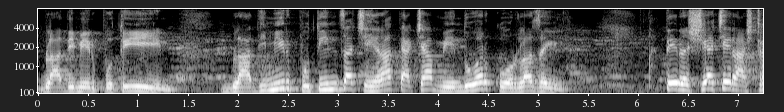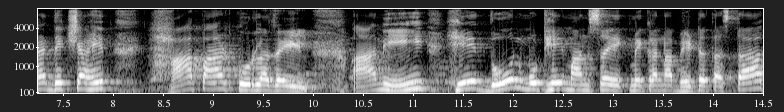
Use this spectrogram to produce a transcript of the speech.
व्लादिमीर पुतीन. व्लादिमीर पुतीनचा चेहरा त्याच्या मेंदूवर कोरला जाईल. ते रशियाचे राष्ट्राध्यक्ष आहेत हा पार्ट कोरला जाईल. आणि हे दोन मोठे माणसं एकमेकांना भेटत असतात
